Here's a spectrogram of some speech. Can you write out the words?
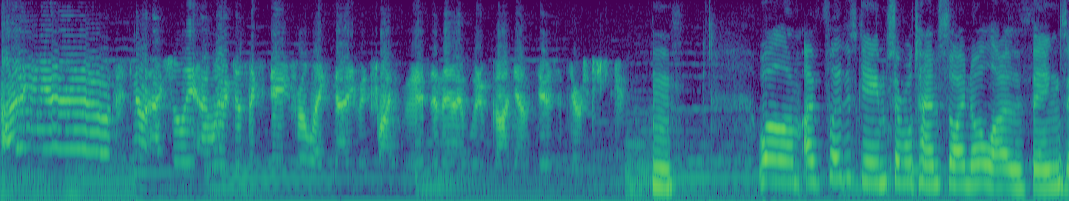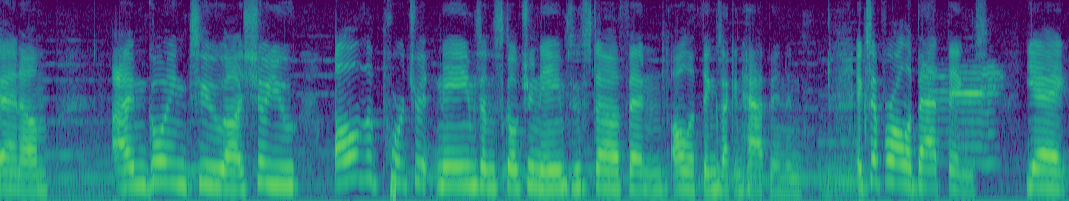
I know. No, actually, I would have just like stayed for like not even five minutes, and then I would have gone downstairs if there was heat. Hmm. Well, um, I've played this game several times, so I know a lot of the things, and um, I'm going to uh, show you all the portrait names and the sculpture names and stuff, and all the things that can happen, and except for all the bad things. Yay!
